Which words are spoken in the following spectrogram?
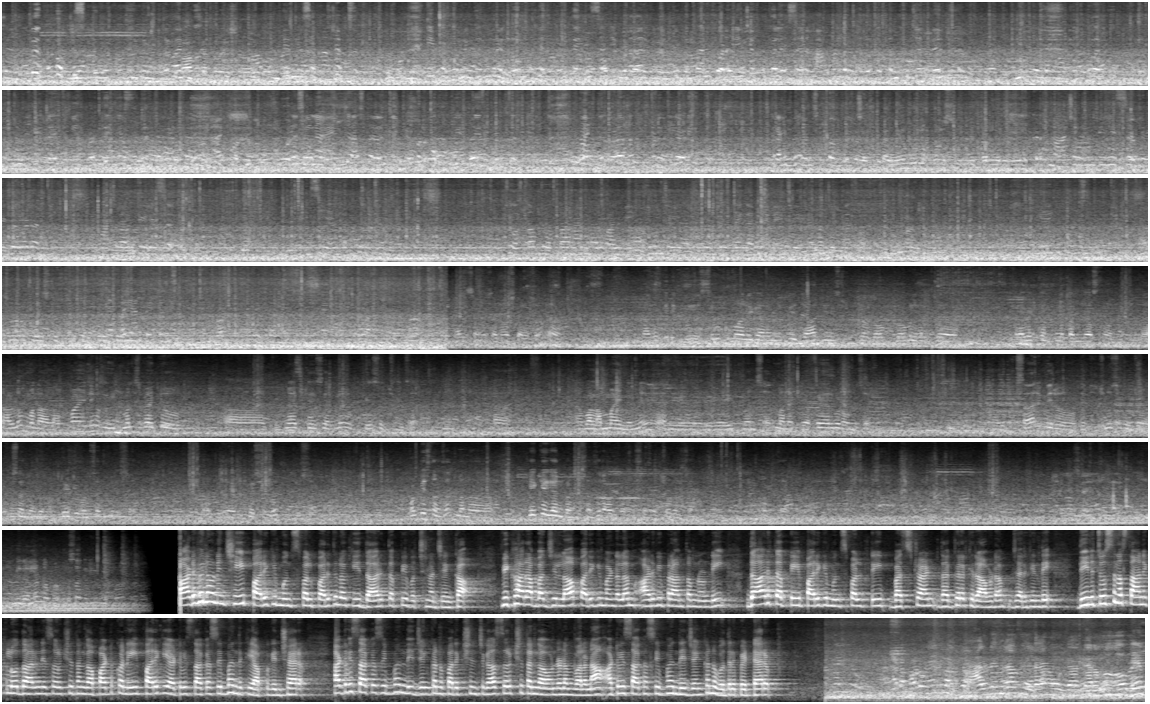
ఈ కొన్ని రెండు తెలుసు సార్ ఇప్పుడు కూడా నేను చెప్పుకోలేదు సార్ హాస్టల్లో చదువుకుంటామని చెప్పలేదు పోలీసులు న్యాయం చేస్తారని చెప్పి ఇప్పుడు ఆయన కూడా నాకు ఇప్పుడు క్రైమ్ బ్రాంచ్ ఇక్కడ మార్చవరం పిఎస్ సార్ విజయవాడ చూస్తాం చూస్తాం అని అంటున్నారు వాళ్ళు మీకు ఫోన్ చేయాలి ఫోన్ చేస్తే కానీ మేమేం చేయలేమని చెప్పారు ఏది ఎఫ్ఐఆర్ పెట్టాను సార్ నమస్కారం సార్ నా దగ్గరికి శివకుమారి గారు అని చెప్పి జార్జ్ ఇన్స్టిట్యూట్లో గ్లో- గ్లోబల్ హెల్త్ ప్రైవేట్ కంపెనీలో పనిచేస్తున్నారు వాళ్ళు మన వాళ్ళ అమ్మాయిని ఒక ఎయిట్ మంత్స్ బ్యాక్ కిడ్నాప్ చేశారని ఒక కేసు వచ్చింది సార్. వాళ్ళ అమ్మాయిని అది ఎయిట్ మంత్స్ సార్ మనకి ఎఫ్ఐఆర్ కూడా ఉంది సార్. ఒకసారి మీరు కొంచెం చూసి కొంచెం ఒకసారి నాకు అప్డేట్ ఇవ్వండి సార్ మీరు సార్. Request sir. పంపిస్తాను సార్ మన కేకే గారిని పంపిస్తాను సార్ అవును పంపిస్తాను సార్ చూడండి సార్. ఓకే వెళ్ళండి అమ్మా ఒకసారి వెళ్ళి మీరు మాట్లాడండి. అడవిలో నుంచి పరిగి మున్సిపల్ పరిధిలోకి దారి తప్పి వచ్చిన జింక. వికారాబాద్ జిల్లా పరిగి మండలం అడవి ప్రాంతం నుండి దారి తప్పి పరిగి మున్సిపాలిటీ బస్టాండ్ దగ్గరకు రావడం జరిగింది. దీన్ని చూసిన స్థానికులు దానిని సురక్షితంగా పట్టుకొని పరిగి అటవీ శాఖ సిబ్బందికి అప్పగించారు. అటవీ శాఖ సిబ్బంది జింకను పరీక్షించగా సురక్షితంగా ఉండడం వలన అటవీ శాఖ సిబ్బంది జింకను వదిలిపెట్టారు.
